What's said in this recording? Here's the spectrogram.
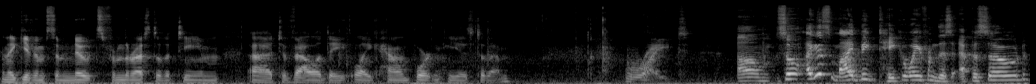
and they give him some notes from the rest of the team uh, to validate like how important he is to them. Right. Um, so I guess my big takeaway from this episode,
